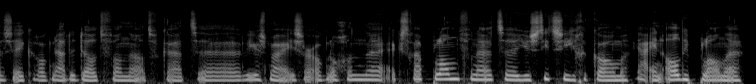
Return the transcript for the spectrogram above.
zeker ook na de dood van advocaat uh, Wiersma is er ook nog een extra plan vanuit justitie gekomen. Ja, in al die plannen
